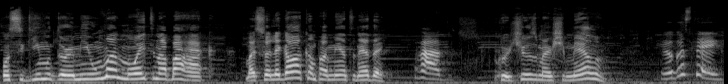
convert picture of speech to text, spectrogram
Conseguimos dormir uma noite na barraca. Mas foi legal o acampamento, né, Dai? Vado. Curtiu os marshmallows? Eu gostei.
